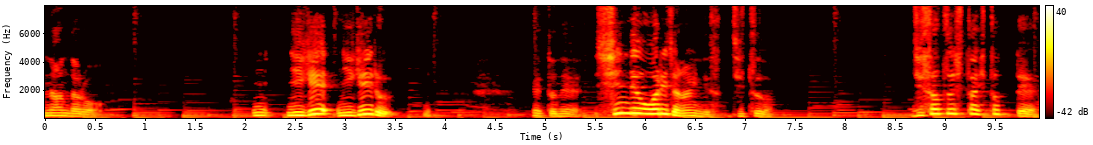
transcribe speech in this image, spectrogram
なんだろう。逃げ、逃げる。えっとね、死んで終わりじゃないんです、実は。自殺した人って、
